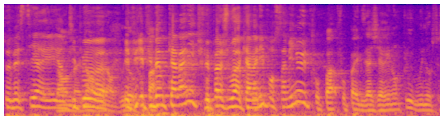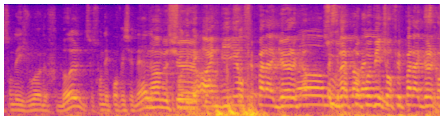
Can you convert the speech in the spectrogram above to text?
ce vestiaire est Non, un petit peu. non, euh, et Bruno, puis, et même Cavani, tu fais pas jouer à Cavani pour 5 minutes. Faut pas, faut pas exagérer non plus, Bruno. Ce sont des joueurs de football, ce sont des professionnels. Non, monsieur, sont des mecs en NBA, on fait pas la gueule. Pareil. Popovic, on fait pas la gueule quand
